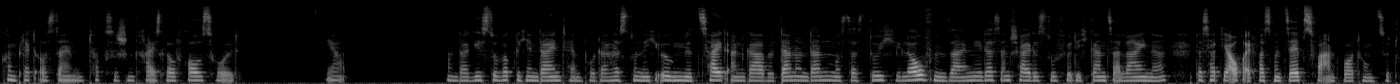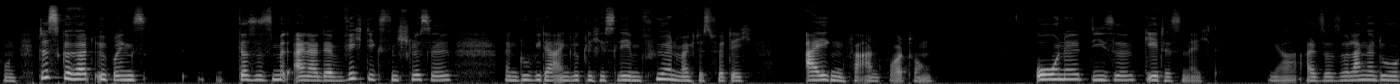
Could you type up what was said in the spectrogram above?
komplett aus deinem toxischen Kreislauf rausholt. Ja. Und da gehst du wirklich in dein Tempo. Da hast du nicht irgendeine Zeitangabe. Dann und dann muss das durchlaufen sein. Nee, das entscheidest du für dich ganz alleine. Das hat ja auch etwas mit Selbstverantwortung zu tun. Das gehört übrigens, das ist mit einer der wichtigsten Schlüssel, wenn du wieder ein glückliches Leben führen möchtest für dich. Eigenverantwortung. Ohne diese geht es nicht. Ja, also solange du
